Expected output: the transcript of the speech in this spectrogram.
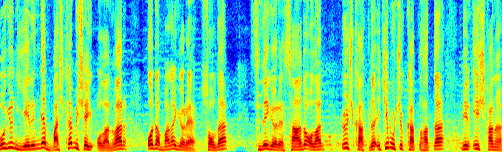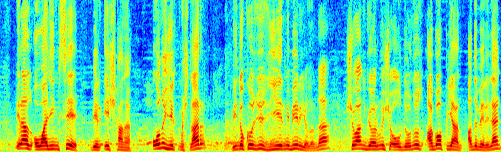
bugün yerinde başka bir şey olan var. O da bana göre solda, size göre sağda olan 3 katlı, iki buçuk katlı hatta bir iş hanı. Biraz ovalimsi bir iş hanı. Onu yıkmışlar. 1921 yılında şu an görmüş olduğunuz Agopyan adı verilen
